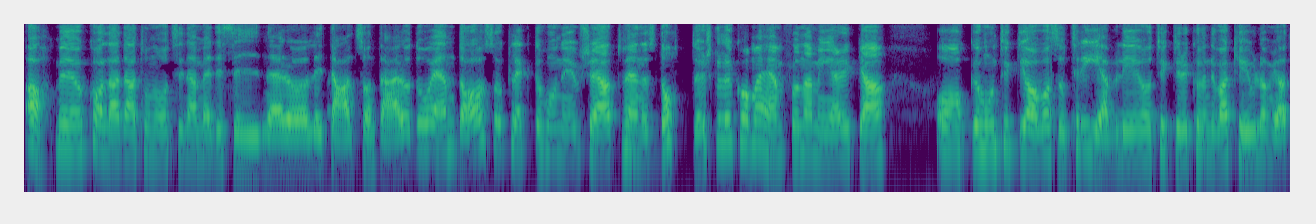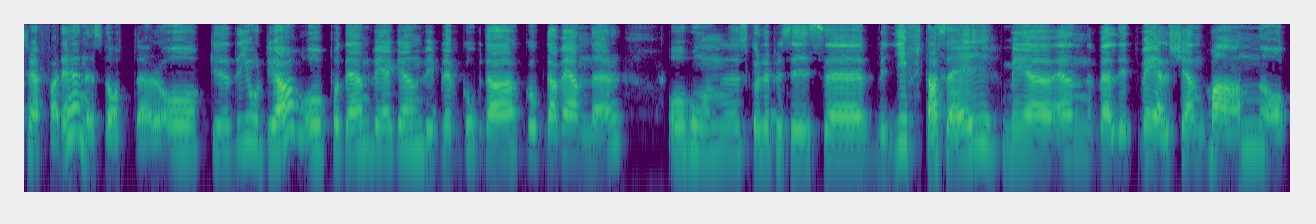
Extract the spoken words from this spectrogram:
ja, men och kollade att hon åt sina mediciner och lite allt sånt där. Och då en dag så kläckte hon ur sig att hennes dotter skulle komma hem från Amerika och hon tyckte jag var så trevlig och tyckte det kunde vara kul om jag träffade hennes dotter. Och eh, det gjorde jag och på den vägen, vi blev goda, goda vänner. Och hon skulle precis eh, gifta sig med en väldigt välkänd man och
